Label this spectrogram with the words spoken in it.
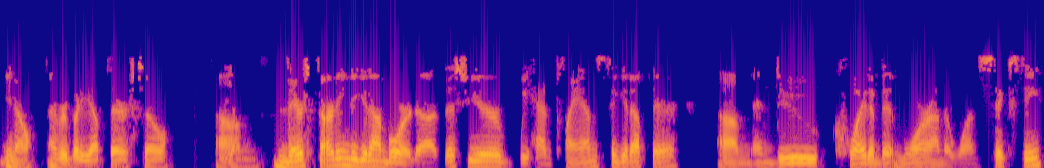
you know everybody up there. So um, they're starting to get on board. Uh, this year, we had plans to get up there um, and do quite a bit more on the 160.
